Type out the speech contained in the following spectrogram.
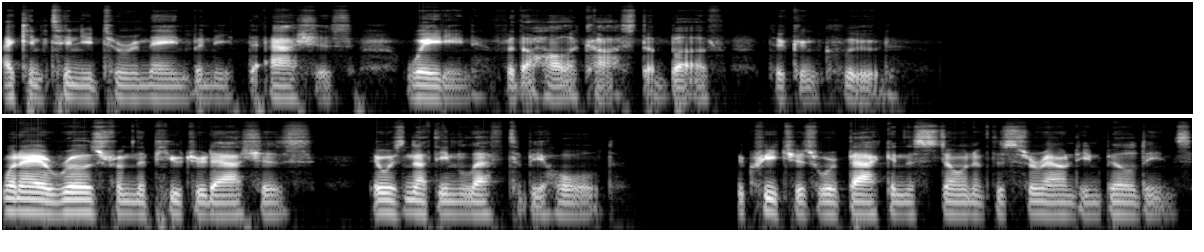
I continued to remain beneath the ashes, waiting for the holocaust above to conclude. When I arose from the putrid ashes, there was nothing left to behold. The creatures were back in the stone of the surrounding buildings,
